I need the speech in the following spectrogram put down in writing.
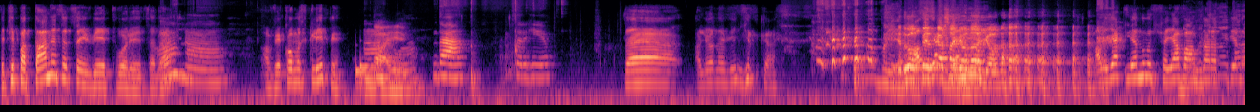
Це типа танець цей відтворюється, да? Угу. А в якомусь кліпі? Да, і-. Да. Сергію. Це Альона Вінницька. Я думав, Але ти скажеш я Альона Альона. Але я клянусь, що я вам зараз кину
